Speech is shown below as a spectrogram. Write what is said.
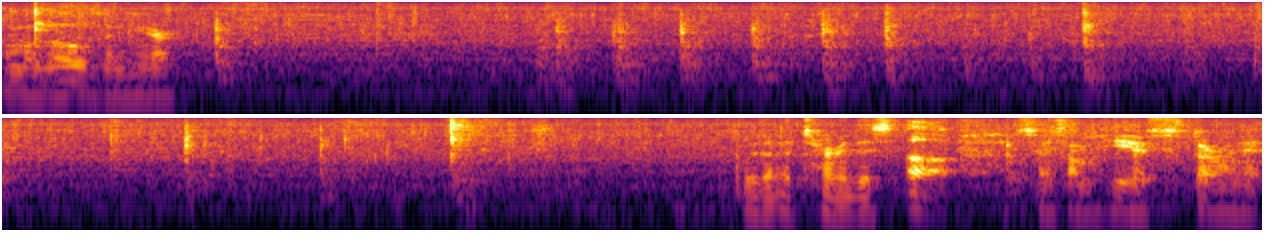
some of those in here. We're gonna turn this up since I'm here stirring it.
